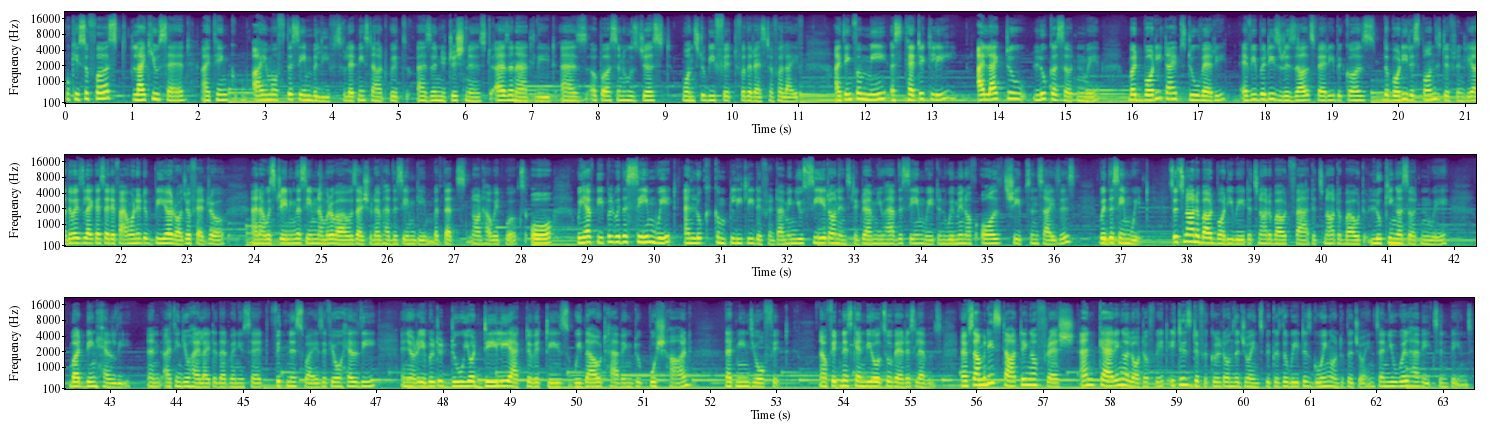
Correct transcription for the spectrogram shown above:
Okay, so first, like you said, I think I am of the same belief. So let me start with as a nutritionist, as an athlete, as a person who's just wants to be fit for the rest of her life. I think for me, aesthetically, I like to look a certain way, but body types do vary. Everybody's results vary because the body responds differently. Otherwise, like I said, if I wanted to be a Roger Federer and I was training the same number of hours, I should have had the same game, but that's not how it works. Or we have people with the same weight and look completely different. I mean, you see it on Instagram, you have the same weight and women of all shapes and sizes with the same weight. So it's not about body weight, it's not about fat, it's not about looking a certain way, but being healthy. And I think you highlighted that when you said fitness wise, if you're healthy and you're able to do your daily activities without having to push hard, that means you're fit. Now, fitness can be also various levels. Now, if somebody's starting afresh and carrying a lot of weight, it is difficult on the joints because the weight is going onto the joints and you will have aches and pains.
